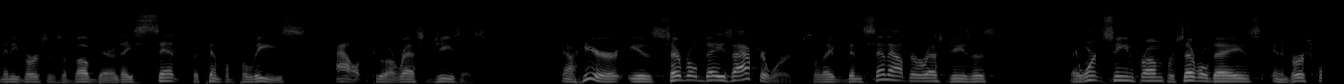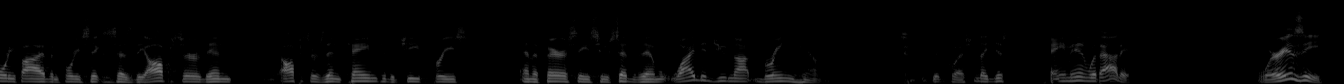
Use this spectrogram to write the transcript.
many verses above there. They sent the temple police out to arrest Jesus. Now, here is several days afterwards. So they've been sent out to arrest Jesus. They weren't seen from for several days. And in verse 45 and 46, it says, The officer then, officers then came to the chief priests and the Pharisees who said to them, Why did you not bring him? It's a good question. They just came in without him. Where is he?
